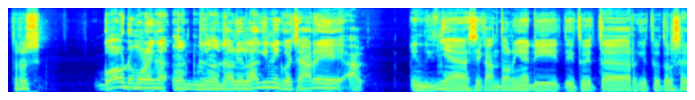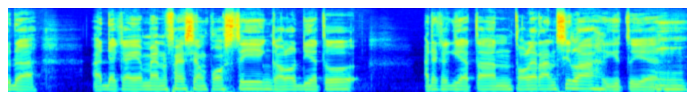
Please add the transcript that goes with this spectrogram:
Terus gue udah mulai nge- nge- ngegali lagi nih gue cari intinya si kantornya di di Twitter gitu. Terus udah ada kayak manifest yang posting kalau dia tuh ada kegiatan toleransi lah gitu ya Hmm.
